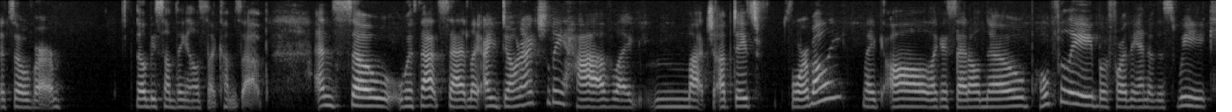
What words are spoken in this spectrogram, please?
it's over. There'll be something else that comes up. And so with that said, like I don't actually have like much updates for Bali. Like I'll like I said, I'll know hopefully before the end of this week.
